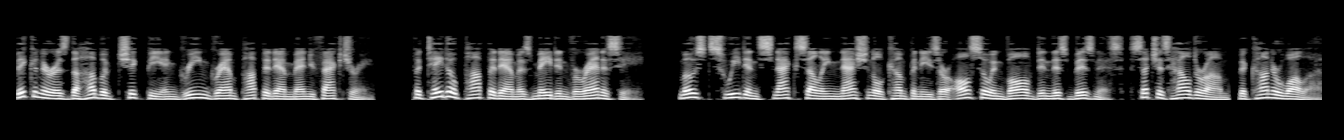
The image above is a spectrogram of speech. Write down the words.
Bikaner is the hub of chickpea and green gram papadam manufacturing. Potato papadam is made in Varanasi. Most sweet and snack-selling national companies are also involved in this business, such as Haldiram, Bikanerwala,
